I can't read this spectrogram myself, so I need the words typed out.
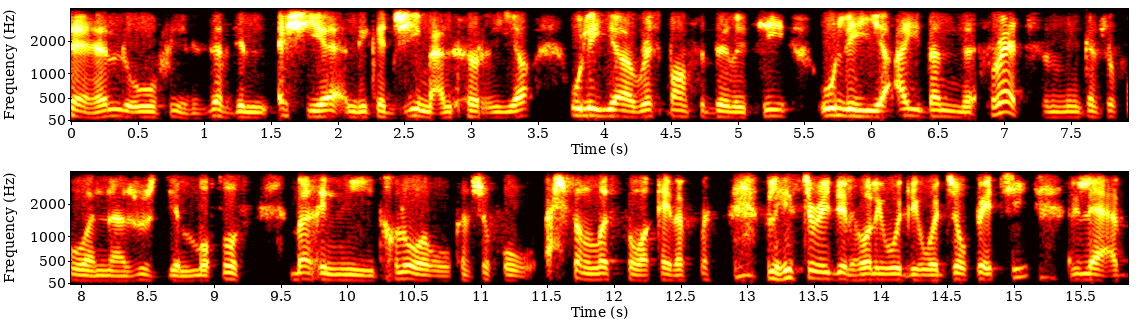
سهل وفيه بزاف ديال الأشياء اللي كتجي مع الحرية واللي هي responsibility واللي هي أيضا threat من كنشوفوا أن جوج ديال اللصوص باغيين يدخلوا وكنشوفوا أحسن لص واقيلا في ال history ديال هوليوود اللي هو جو بيتشي اللي لاعب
